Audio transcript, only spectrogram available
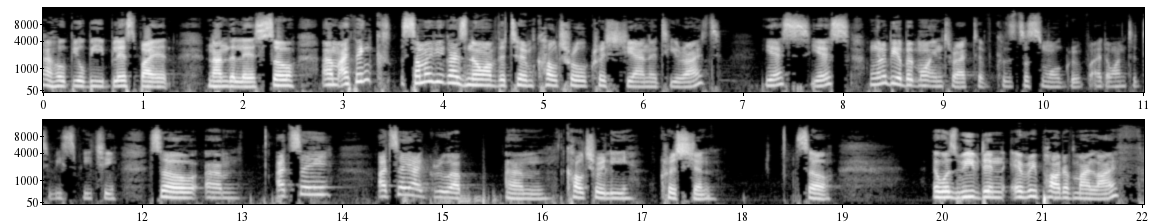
I hope you'll be blessed by it nonetheless. So um, I think some of you guys know of the term cultural Christianity, right? Yes, yes. I'm going to be a bit more interactive because it's a small group. I don't want it to be speechy. So um, I'd say I'd say I grew up um, culturally Christian. So it was weaved in every part of my life,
